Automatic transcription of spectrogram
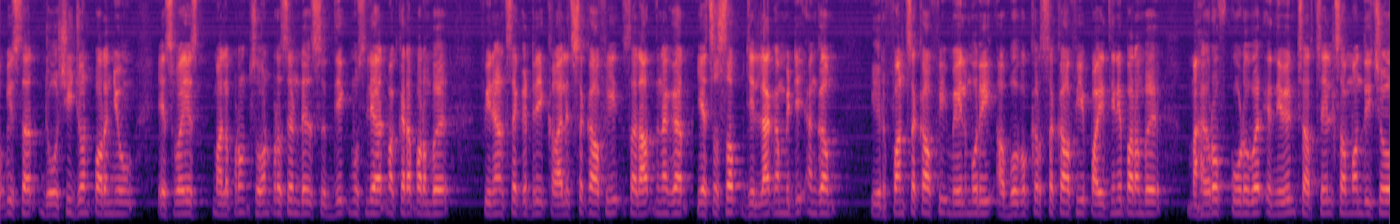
ഓഫീസർ ജോഷി ജോൺ പറഞ്ഞു. S Y S Malappuram zone president Siddique Musliyar Makkaraparamba finance secretary Khalid Saqafi Salath Nagar S S F ജില്ലാ കമ്മിറ്റി അംഗം ഇർഫാൻ സക്കാഫി മേൽമുറി അബൂബക്കർ സക്കാഫി പൈത്തിനിപ്പറമ്പ് മെഹ്റൂഫ് കൂടുവർ എന്നിവരും ചർച്ചയിൽ സംബന്ധിച്ചു.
